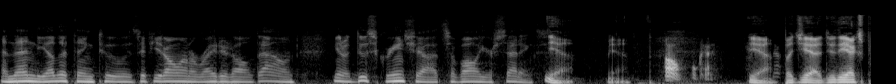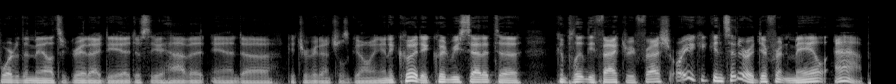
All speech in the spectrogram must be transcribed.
And then the other thing too is if you don't want to write it all down, you know, do screenshots of all your settings. Yeah, yeah. Oh, okay. Yeah, but yeah, do the export of the mail. It's a great idea, just so you have it and uh, get your credentials going. And it could, it could reset it to completely factory fresh, or you could consider a different mail app.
